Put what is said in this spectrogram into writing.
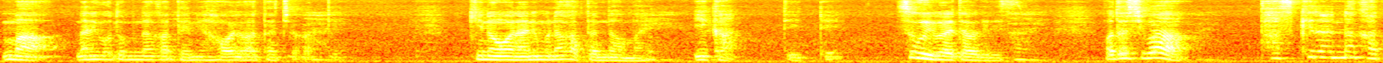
まあ何事もなかったように母親が立ち上がって「昨日は何もなかったんだお前。い。いか」って言ってすぐ言われたわけです、はい。私は助けられなかっ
